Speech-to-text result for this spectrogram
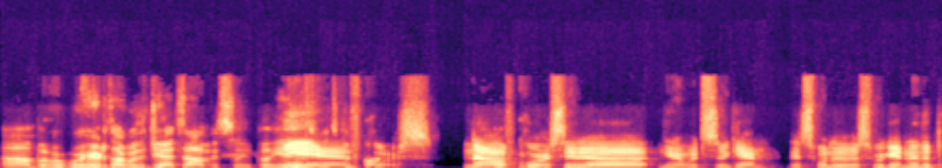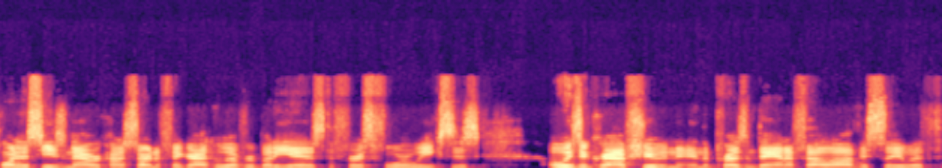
Uh, but we're, we're, here to talk with the Jets, obviously. But yeah, yeah, it's, it's of fun. course. No, of course. It uh, you know, it's again, it's one of those. We're getting to the point of the season now. We're kind of starting to figure out who everybody is. The first four weeks is always a crapshoot in, in the present day NFL, obviously with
